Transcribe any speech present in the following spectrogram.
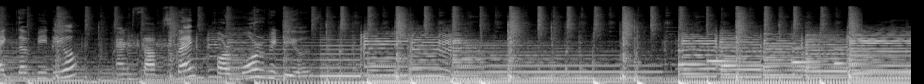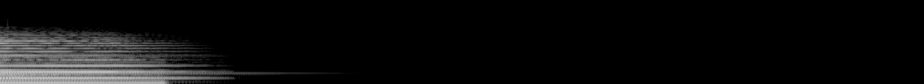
Like the video and subscribe for more videos.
